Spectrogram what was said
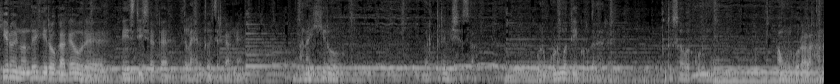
ஹீரோயின் வந்து ஹீரோக்காக ஒரு வேஸ்டி ஷர்ட்டை இதெல்லாம் எடுத்து வச்சுருக்காங்க. ஆனால் ஹீரோ பர்த்டே விஷஸாக ஒரு குடும்பத்தையே கொடுக்குறாரு. புதுசாக ஒரு குடும்பம். அவங்களுக்கு ஒரு அழகான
